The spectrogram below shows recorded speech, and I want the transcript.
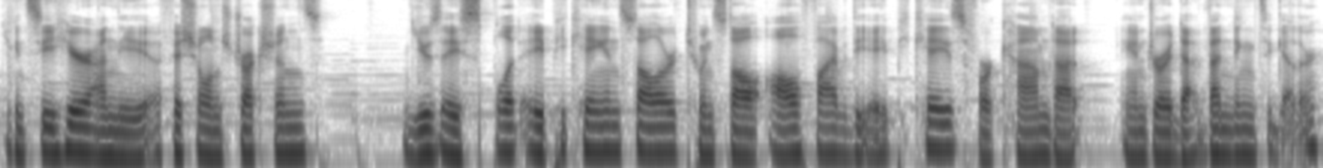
You can see here on the official instructions, use a split APK installer to install all five of the APKs for com.android.vending together.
